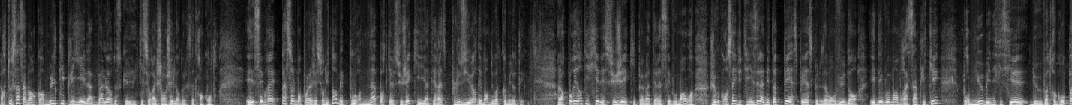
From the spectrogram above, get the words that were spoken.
Alors tout ça, ça va encore multiplier la valeur de ce qui sera échangé lors de cette rencontre et c'est vrai, pas seulement pour la gestion du temps, mais pour n'importe quel sujet qui intéresse plusieurs des membres de votre communauté. Alors pour identifier des sujets qui peuvent intéresser vos membres, je vous conseille d'utiliser la méthode PSPS que nous avons vue dans Aider vos membres à s'impliquer pour mieux bénéficier de votre groupe.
